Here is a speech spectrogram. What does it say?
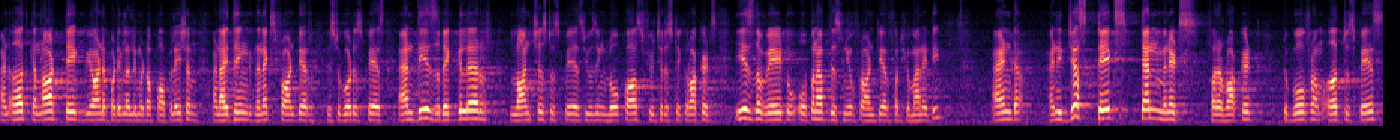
and Earth cannot take beyond a particular limit of population. And I think the next frontier is to go to space. And these regular launches to space using low-cost futuristic rockets is the way to open up this new frontier for humanity. And, and it just takes 10 minutes for a rocket to go from Earth to space,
